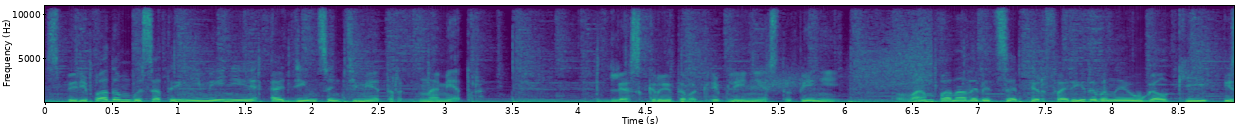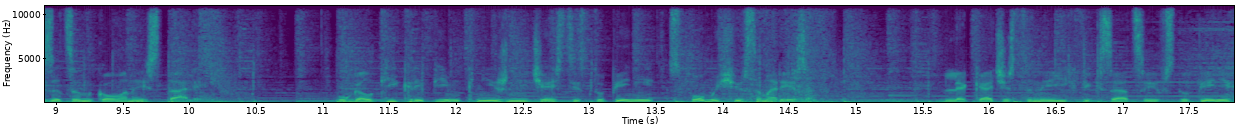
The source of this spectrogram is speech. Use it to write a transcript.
с перепадом высоты не менее 1 см на метр. Для скрытого крепления ступеней вам понадобятся перфорированные уголки из оцинкованной стали. Уголки крепим к нижней части ступеней с помощью саморезов. Для качественной их фиксации в ступенях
